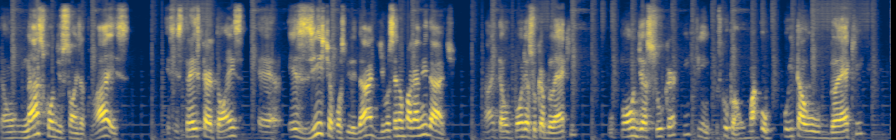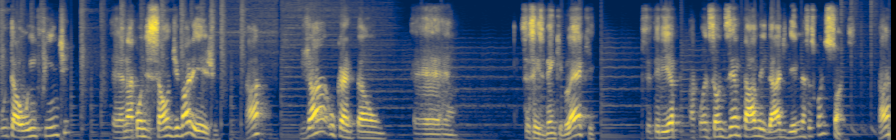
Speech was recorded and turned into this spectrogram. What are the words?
Então, nas condições atuais, esses três cartões, é, existe a possibilidade de você não pagar anuidade. Tá? Então, o Pão de Açúcar Black, o Pão de Açúcar, enfim, desculpa, uma, o, o Itaú Black o Itaú Infinity é, na condição de varejo. Tá? Já o cartão é, C6 Bank Black, você teria a condição de isentar a anuidade dele nessas condições. Tá?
